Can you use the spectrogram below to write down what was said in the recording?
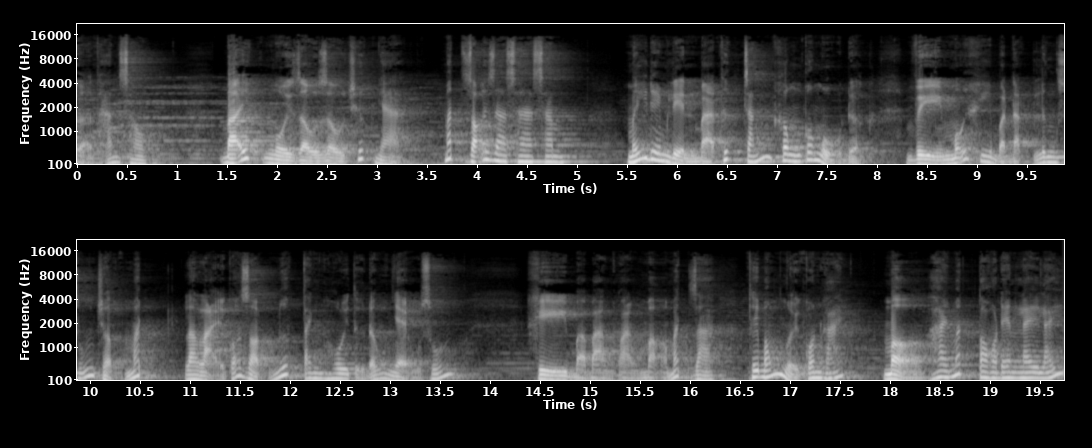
Nửa tháng sau, Bà Ích ngồi dầu dầu trước nhà, Mắt dõi ra xa xăm. Mấy đêm liền bà thức trắng không có ngủ được, Vì mỗi khi bà đặt lưng xuống chợp mắt Là lại có giọt nước tanh hôi từ đâu nhẹo xuống. Khi bà bàng hoàng mở mắt ra, Thấy bóng người con gái, Mở hai mắt to đen lay láy,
